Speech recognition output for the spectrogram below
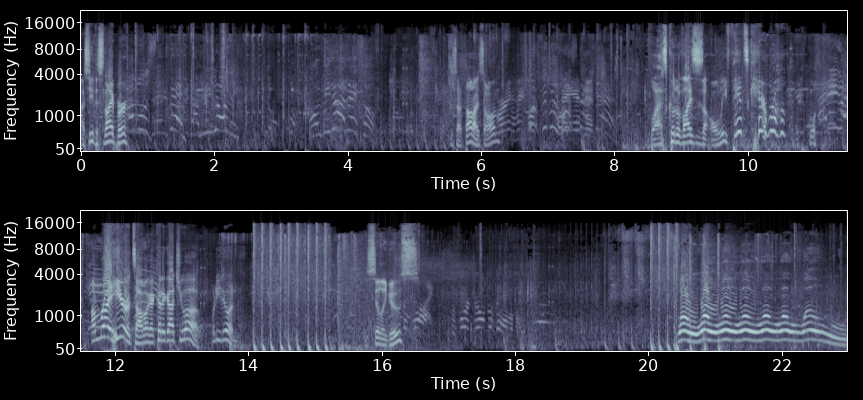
I see the sniper. At least I thought I saw him. Blasco device is an OnlyFans camera? What? I'm right here, Atomic. I could have got you up. What are you doing? You silly goose. Available. Whoa, whoa, whoa, whoa, whoa, whoa,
